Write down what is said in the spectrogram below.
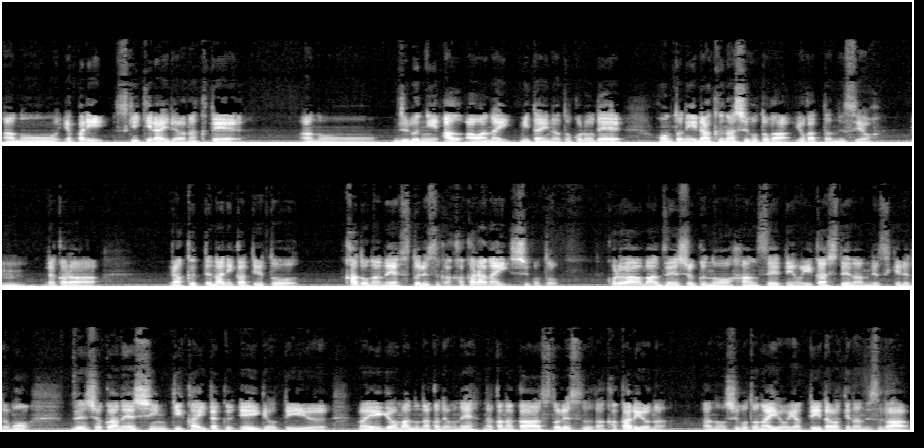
あのー、やっぱり好き嫌いではなくて、あのー、自分に合う合わないみたいなところで、本当に楽な仕事が良かったんですよ。うん。だから、楽って何かっていうと、過度なね、ストレスがかからない仕事。これはまあ前職の反省点を活かしてなんですけれども、前職はね、新規開拓営業っていう、まあ営業マンの中でもね、なかなかストレスがかかるような、あの、仕事内容をやっていたわけなんですが、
